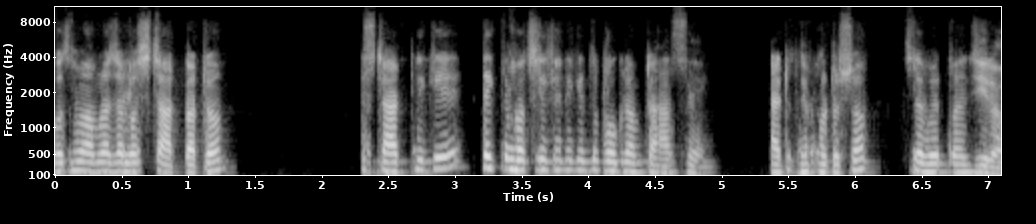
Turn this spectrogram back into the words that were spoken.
প্রথমে আমরা যাব স্টার্ট বাটন স্টার্ট থেকে দেখতে পাচ্ছি এখানে কিন্তু প্রোগ্রামটা আছে Adobe Photoshop seven point zero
